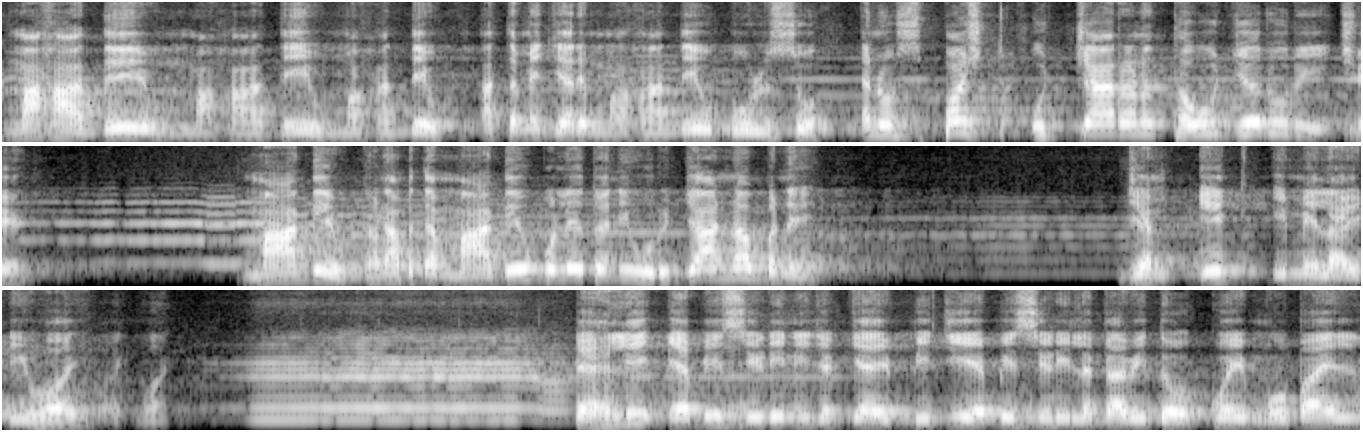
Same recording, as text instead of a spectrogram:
મહાદેવ મહાદેવ મહાદેવ, આ તમે જ્યારે મહાદેવ બોલશો, એનું સ્પષ્ટ ઉચ્ચારણ થવું જરૂરી છે. મહાદેવ, ઘણા બધા મહાદેવ બોલે તો એની ઊર્જા ન બને. જેમ એક ઈમેલ આઈડી હોય પહેલી એબીસીડીની જગ્યાએ બીજી એબીસીડી લગાવી દો. કોઈ મોબાઈલ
